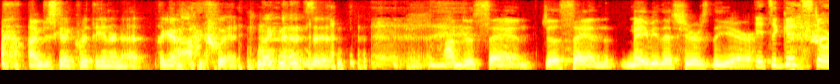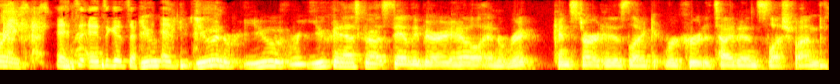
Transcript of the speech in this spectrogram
I'm just going to quit the internet. Like I'm going to quit. Like that is it. I'm just saying, just saying. Maybe this year's the year. It's a good story. It's it's a good story. You and, you and you you can ask about Stanley Berryhill, and Rick can start his like recruit a tight end slush fund.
